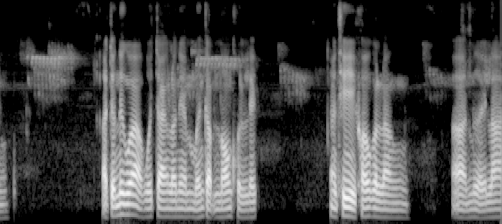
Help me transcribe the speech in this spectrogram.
ง อาจจะนึกว่าหัวใจของเราเนี่ยเหมือนกับน้องคนเล็ก ที่เขากำลังเหนื่อยล้า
